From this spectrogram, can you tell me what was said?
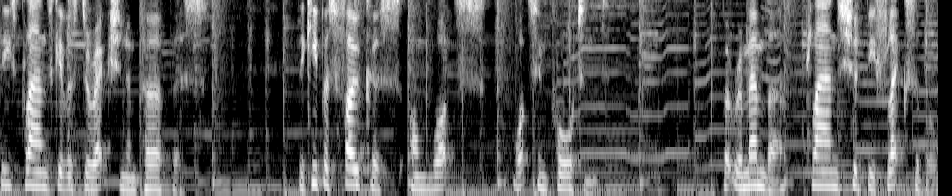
These plans give us direction and purpose. They keep us focused on what's, what's important. But remember, plans should be flexible.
